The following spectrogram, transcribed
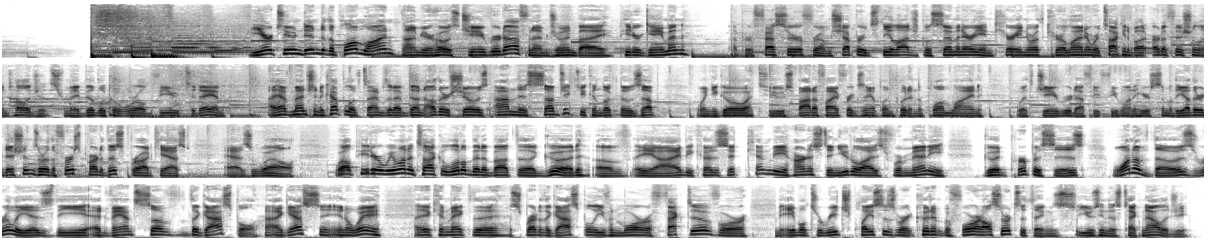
You're tuned into the Plumb Line. I'm your host, Jay Rudolph, and I'm joined by Peter Goeman, a professor from Shepherd's Theological Seminary in Cary, North Carolina. We're talking about artificial intelligence from a biblical worldview today, and I have mentioned a couple of times that I've done other shows on this subject. You can look those up when you go to Spotify, for example, and put in the plumb line with Jay Rudolph if you want to hear some of the other editions or the first part of this broadcast as well. Well, Peter, we want to talk a little bit about the good of AI because it can be harnessed and utilized for many good purposes. One of those really is the advance of the gospel. I guess in a way, it can make the spread of the gospel even more effective or able to reach places where it couldn't before and all sorts of things using this technology.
